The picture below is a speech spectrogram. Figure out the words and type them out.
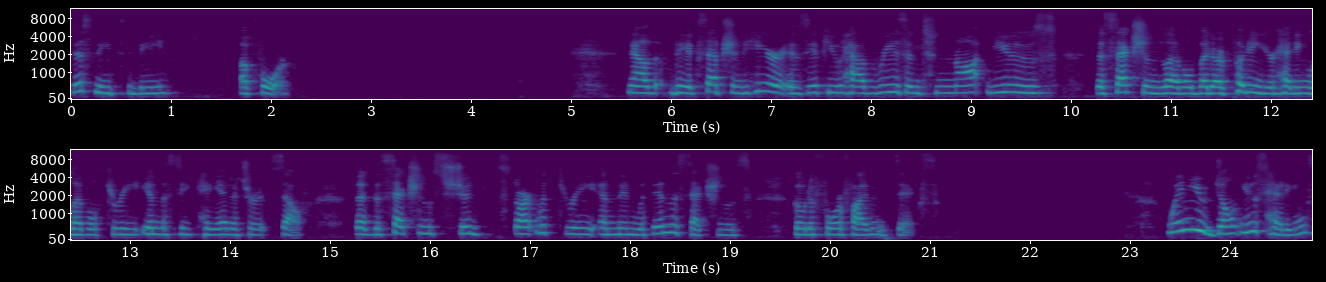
this needs to be a four. Now, the exception here is if you have reason to not use the section level, but are putting your heading level three in the CK editor itself. That the sections should start with three and then within the sections, go to four, five, and six. When you don't use headings,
